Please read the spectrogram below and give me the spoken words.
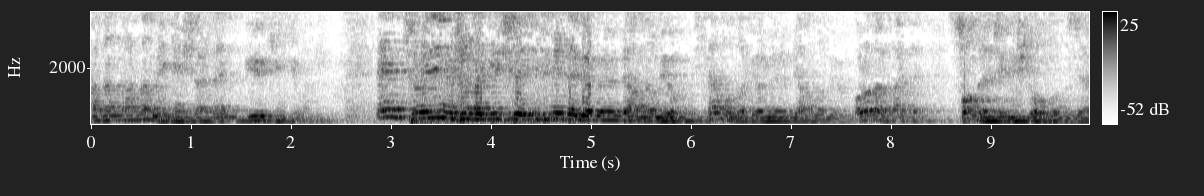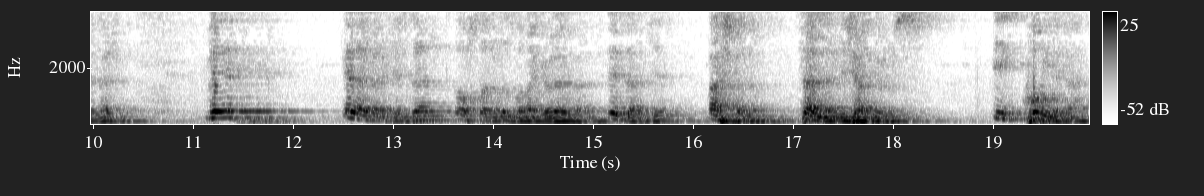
kadınlardan ve gençlerden büyük ilgi var. Ben tünelin ucundaki ışığı İzmir'de görmemin bir anlamı yok. İstanbul'da görmemin bir anlamı yok. Oralar zaten son derece güçlü olduğumuz yerler. Ve genel merkezden dostlarımız bana görev verdi. Dediler ki başkanım senden rica ediyoruz. Bir Konya'ya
